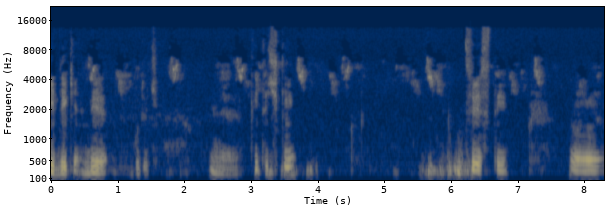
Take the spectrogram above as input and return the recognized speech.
І де, де будуть е, квіточки цвісти е,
